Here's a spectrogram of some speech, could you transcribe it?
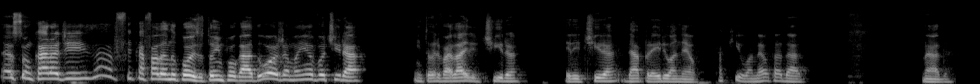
Eu sou um cara de ah, ficar falando coisa, estou empolgado hoje, amanhã eu vou tirar. Então ele vai lá, ele tira, ele tira, dá para ele o anel. Tá aqui, o anel tá dado. Nada.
